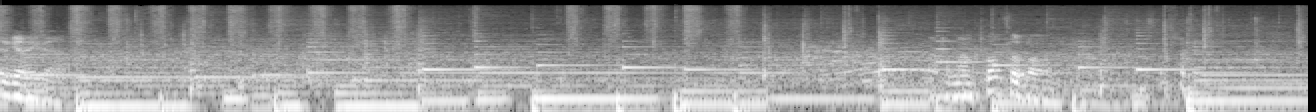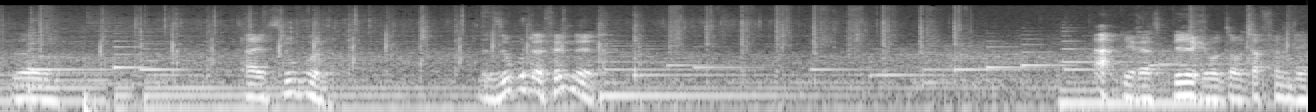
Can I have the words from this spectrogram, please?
LKW gehabt. Warte mal einen bauen. So. Heißt suchen. Der Suchende findet. Ach, die Restbirke und so, was das für ein Ding.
